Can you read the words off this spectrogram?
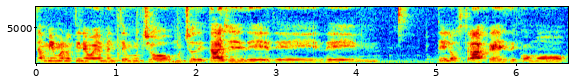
también bueno, tiene obviamente mucho, mucho detalle de, de, de, de, los trajes, de cómo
